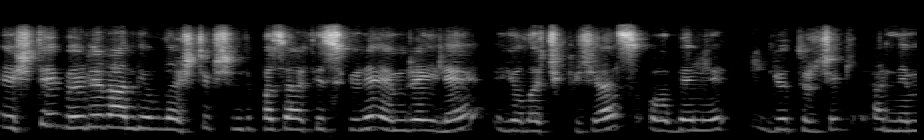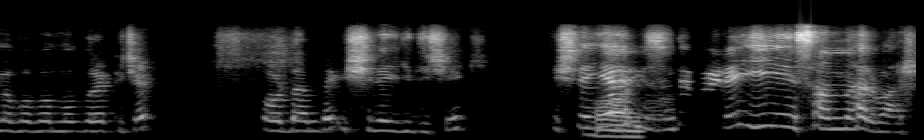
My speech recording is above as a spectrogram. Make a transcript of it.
E, işte böyle randevulaştık. Şimdi pazartesi günü Emre ile yola çıkacağız. O beni götürecek, anneme babama bırakacak. Oradan da işine gidecek. İşte Vay. yeryüzünde böyle iyi insanlar var.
